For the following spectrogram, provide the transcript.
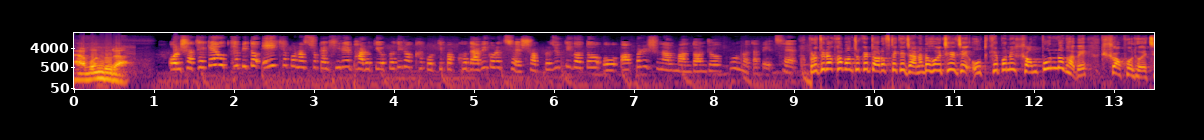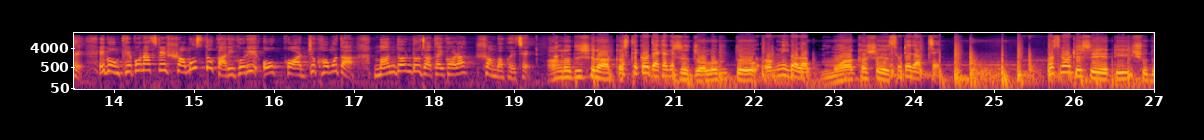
হ্যাঁ বন্ধুরা। ওড়িশা থেকে উৎক্ষেপিত এই ক্ষেপণাস্ত্রকে ঘিরে ভারতীয় প্রতিরক্ষা কর্তৃপক্ষ দাবি করেছে সব প্রযুক্তিগত ও অপারেশনাল মানদণ্ড পূর্ণতা পেয়েছে। প্রতিরক্ষা মন্ত্রকের তরফ থেকে জানানো হয়েছে যে উৎক্ষেপণে সম্পূর্ণভাবে সফল হয়েছে এবং ক্ষেপণাস্ত্রের সমস্ত কারিগরি ও কার্যক্ষমতা মানদণ্ড যাচাই করা সম্ভব হয়েছে। বাংলাদেশের আকাশ থেকেও দেখা গেছে জ্বলন্ত অগ্নিগলক মহাকাশে ছুটে যাচ্ছে। প্রশ্ন উঠেছে এটি শুধু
